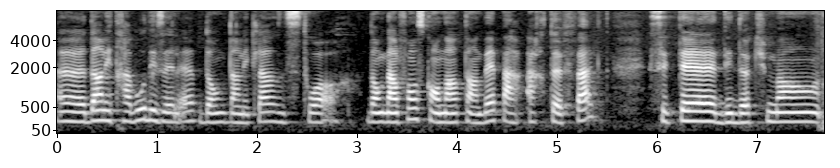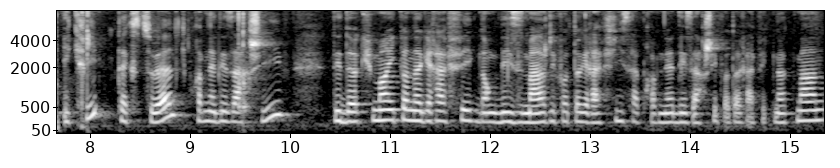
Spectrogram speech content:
dans les travaux des élèves, donc dans les classes d'histoire. Donc, dans le fond, ce qu'on entendait par artefact, c'était des documents écrits, textuels, qui provenaient des archives, des documents iconographiques, donc des images, des photographies, ça provenait des archives photographiques Notman,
